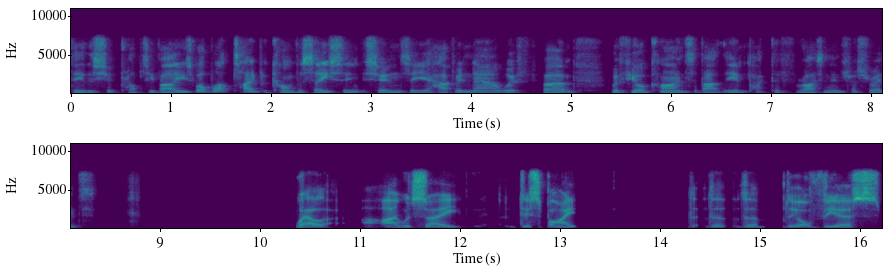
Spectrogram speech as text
dealership property values what what type of conversations are you having now with um, with your clients about the impact of rising interest rates well, I would say, despite the, the the, obvious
